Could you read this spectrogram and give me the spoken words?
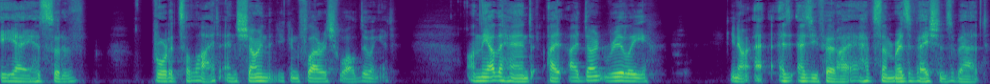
EA has sort of brought it to light and shown that you can flourish while doing it. On the other hand, I, I don't really, you know, as, as you've heard, I have some reservations about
